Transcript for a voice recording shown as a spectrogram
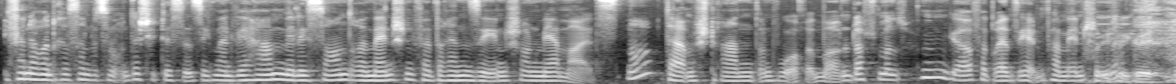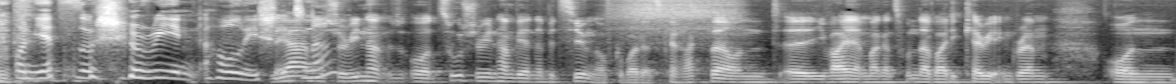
Ich finde auch interessant, was für ein Unterschied das ist. Ich meine, wir haben Melisandre Menschen verbrennen sehen schon mehrmals, ne? Da am Strand und wo auch immer. Und dachte man so, hm, ja, verbrennt sie halt ein paar Menschen. Ne? Und jetzt so Shireen, holy shit, Ja, ne? Shireen, haben- oder zu Shireen haben wir eine Beziehung aufgebaut als Charakter und äh, die war ja immer ganz wunderbar, die Carrie Ingram. Und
